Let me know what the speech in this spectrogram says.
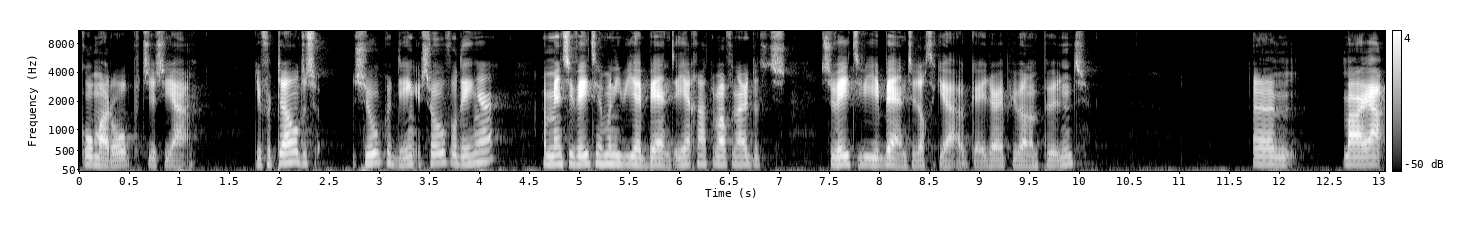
kom maar op. Dus ja, je vertelt dus zulke dingen, zoveel dingen, maar mensen weten helemaal niet wie jij bent. En jij gaat er maar vanuit dat ze weten wie je bent. Toen dacht ik, ja, oké, daar heb je wel een punt. Um, maar ja,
